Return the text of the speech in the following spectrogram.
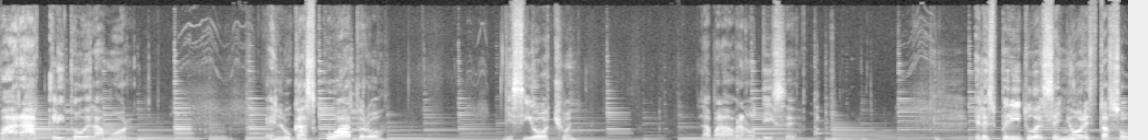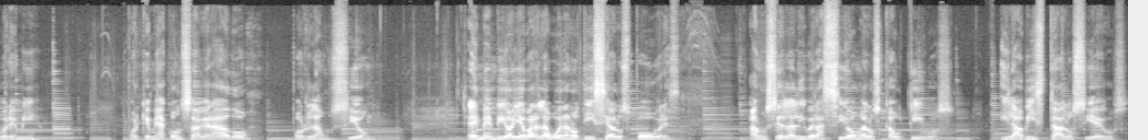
paráclito del amor. En Lucas 4, 18, la palabra nos dice, el Espíritu del Señor está sobre mí, porque me ha consagrado por la unción. Él me envió a llevar la buena noticia a los pobres, a anunciar la liberación a los cautivos y la vista a los ciegos,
